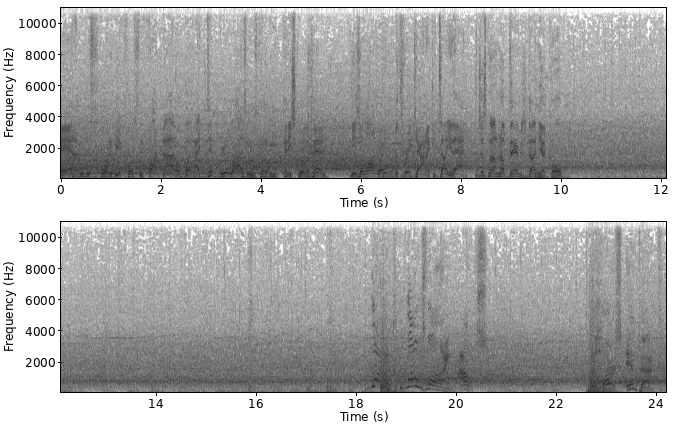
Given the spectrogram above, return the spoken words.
Man, I knew this was going to be a closely fought battle, but I didn't realize it was going to be... Can he score the pin? He's a long way from a three count, I can tell you that. Just not enough damage done yet, Cole. What a clothesline! Ouch. Harsh impact.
